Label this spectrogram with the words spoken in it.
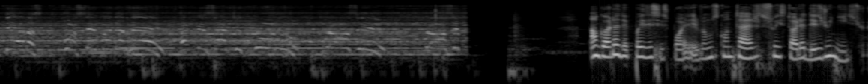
Você, Vanderlei, apesar de tudo, bronze, bronze. Agora, depois desse spoiler, vamos contar sua história desde o início.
